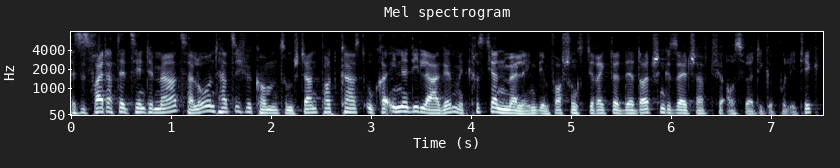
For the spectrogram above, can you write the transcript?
Es ist Freitag, der 10. März. Hallo und herzlich willkommen zum Stern-Podcast Ukraine die Lage mit Christian Mölling, dem Forschungsdirektor der Deutschen Gesellschaft für Auswärtige Politik.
